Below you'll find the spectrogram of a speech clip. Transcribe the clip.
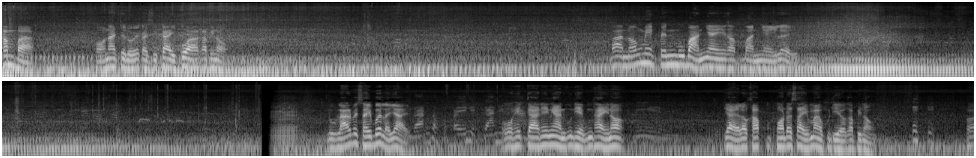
ข้ามบากออกหน้าจะรวยกับสีไก่กว่าครับพี่น้อง บ้านน้องเมฆเป็นหมู่บ้านใหญ่ครับบ้านใหญ่เลยลูกร้านไปไซเบิร์ดเหรอใหญ่ ร้านเขาก็ไปเหตุการณ์โอ้เหตุการณ์เหตุงานกรุงเทพกรุงไทยเนาะนี่ใหญ่แล้วครับมอเตอร์ไซค์มาคนเดียวครับพี่น้องว่า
